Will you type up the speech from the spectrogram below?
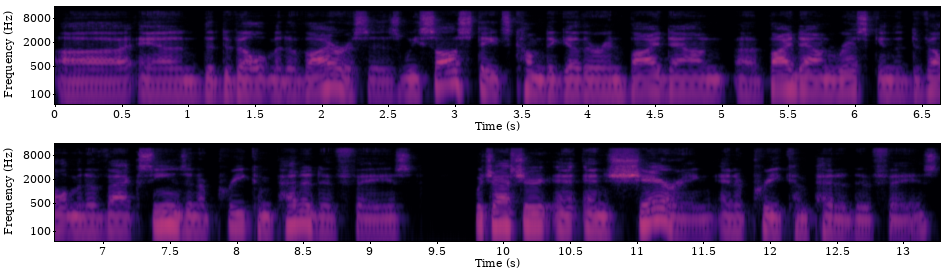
uh, and the development of viruses. We saw states come together and buy down uh, buy down risk in the development of vaccines in a pre-competitive phase which actually and sharing in a pre-competitive phase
